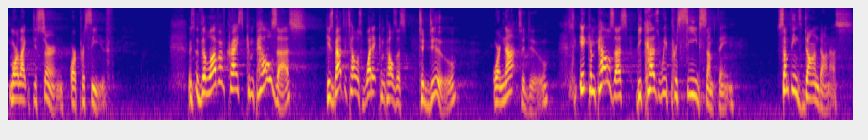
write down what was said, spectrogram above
more like discern or perceive. The love of Christ compels us. He's about to tell us what it compels us to do or not to do. It compels us because we perceive something. Something's dawned on us.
